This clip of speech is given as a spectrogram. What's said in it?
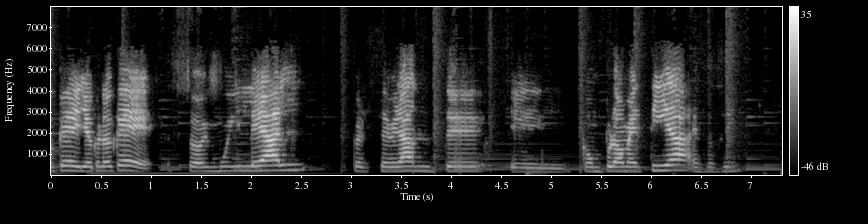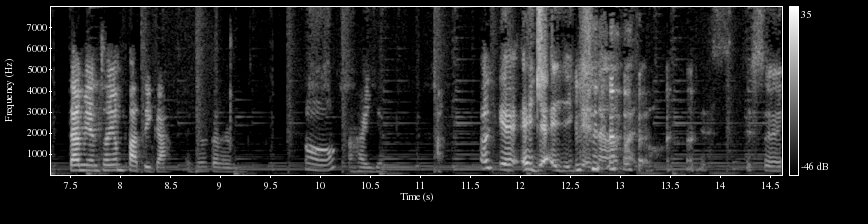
Ok, yo creo que soy muy leal, perseverante, eh, comprometida, eso sí. También soy empática, eso también. Oh, Ajá, ya. ok, ella, ella y que nada malo. Soy.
